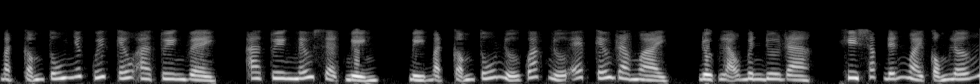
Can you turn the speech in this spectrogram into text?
Bạch Cẩm Tú nhất quyết kéo A Tuyên về, A Tuyên méo sệt miệng, bị Bạch Cẩm Tú nửa quát nửa ép kéo ra ngoài, được lão binh đưa ra, khi sắp đến ngoài cổng lớn,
